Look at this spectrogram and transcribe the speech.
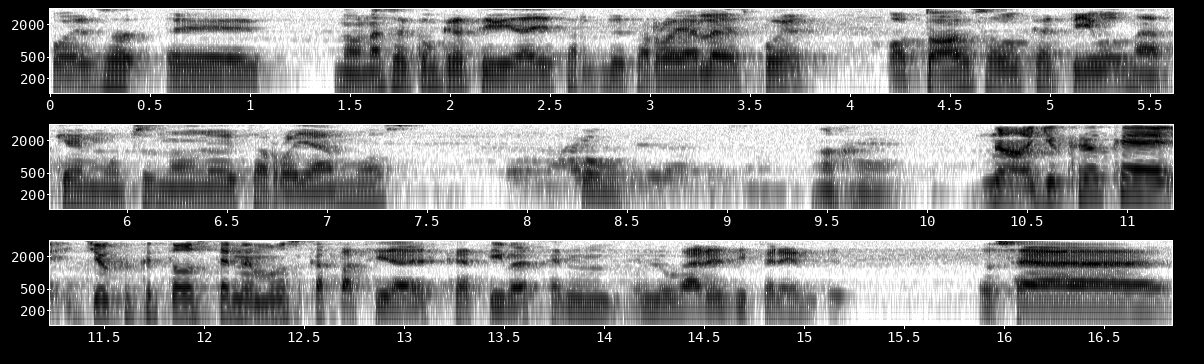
¿Puedes eh, no nacer con creatividad y desarrollarla después? ¿O todos somos creativos, nada más que muchos no lo desarrollamos? Ajá. No, yo creo que, yo creo que todos tenemos capacidades creativas en, lugares diferentes. O sea,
